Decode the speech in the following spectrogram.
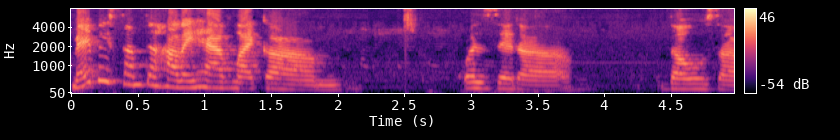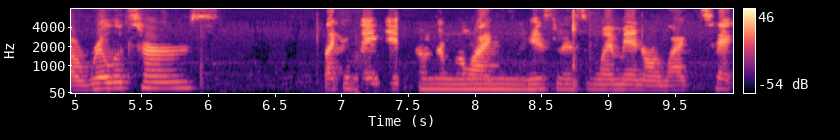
maybe something how they have like um, what is it? Uh, those uh, realtors. Like if they did something for like business women or like tech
